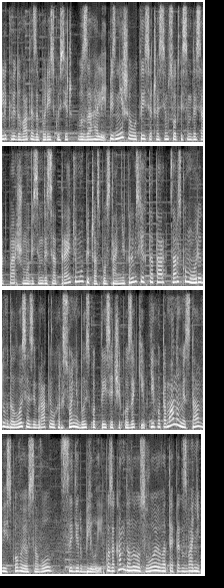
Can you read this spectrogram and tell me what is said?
ліквідувати Запорізьку Січ взагалі. Пізніше, у 1781-83 під час повстання кримських татар царському уряду вдалося зібрати у Херсоні близько тисячі козаків. Їх отаманом і став військовий осавул Сидір Білий. Козакам дали освоювати так звані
